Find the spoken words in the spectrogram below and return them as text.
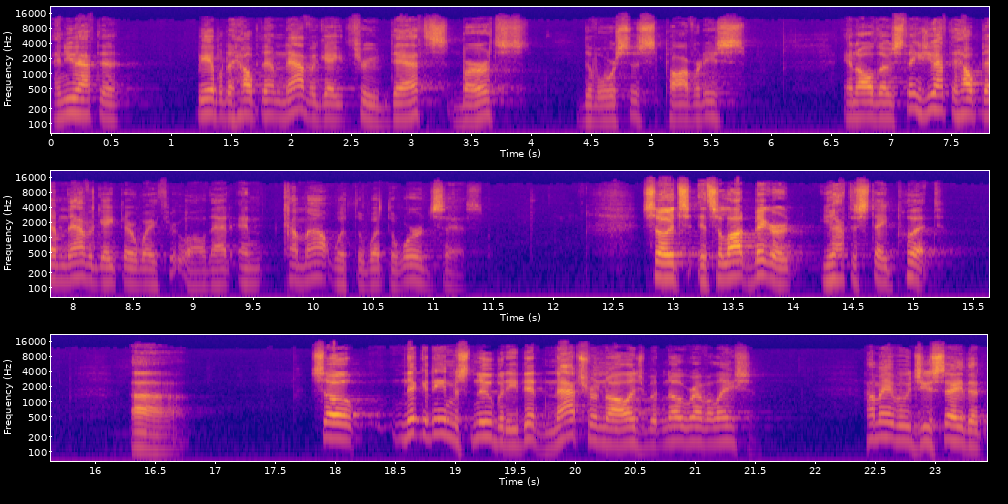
And you have to be able to help them navigate through deaths, births, divorces, poverties, and all those things. You have to help them navigate their way through all that and come out with the, what the Word says. So it's, it's a lot bigger. You have to stay put. Uh, so Nicodemus knew, but he didn't. Natural knowledge, but no revelation. How many would you say that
